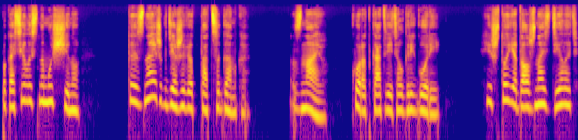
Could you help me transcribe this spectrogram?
покосилась на мужчину. «Ты знаешь, где живет та цыганка?» «Знаю», — коротко ответил Григорий. «И что я должна сделать?»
